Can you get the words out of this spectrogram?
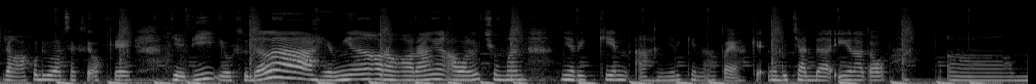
Sedang aku di luar seksi oke. Okay. jadi ya sudahlah akhirnya orang-orang yang awalnya cuman nyerikin ah nyerikin apa ya? Kayak ngebecandain atau um,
